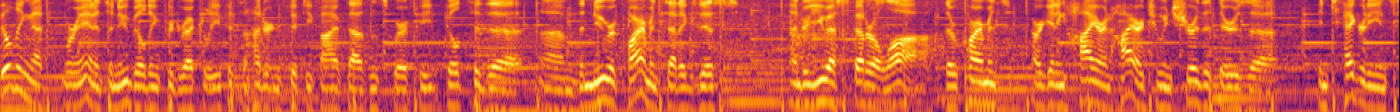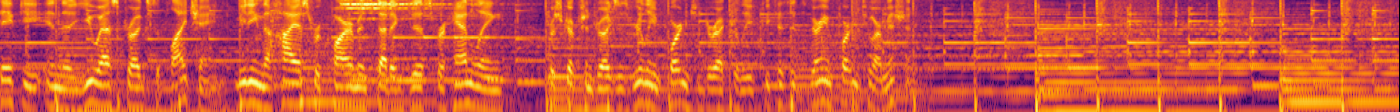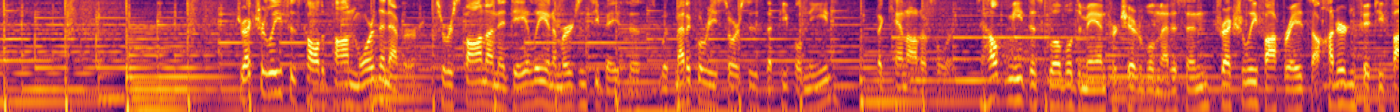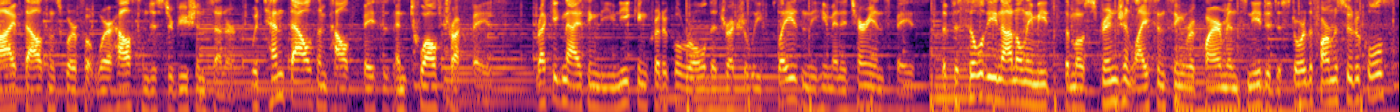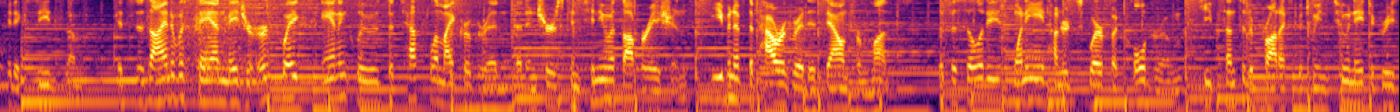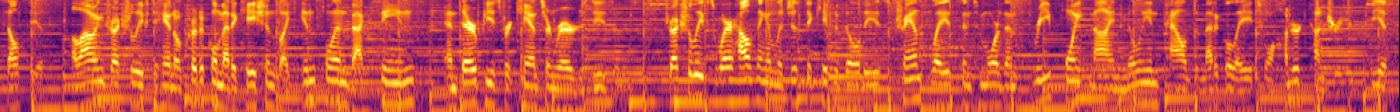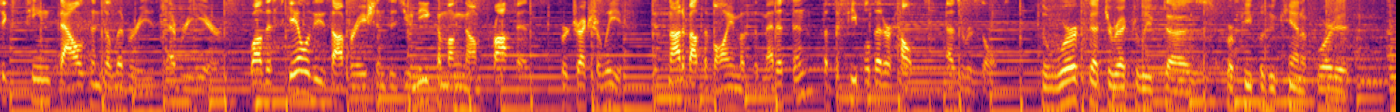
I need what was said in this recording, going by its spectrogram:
building that we're in, it's a new building for Direct Relief. It's 155,000 square feet, built to the, um, the new requirements that exist under U.S. federal law. The requirements are getting higher and higher to ensure that there's a integrity and safety in the U.S. drug supply chain. Meeting the highest requirements that exist for handling prescription drugs is really important to Direct Relief because it's very important to our mission. Direct Relief is called upon more than ever to respond on a daily and emergency basis with medical resources that people need but cannot afford. To help meet this global demand for charitable medicine, Direct Relief operates a 155,000 square foot warehouse and distribution center with 10,000 pallet spaces and 12 truck bays. Recognizing the unique and critical role that Direct Relief plays in the humanitarian space, the facility not only meets the most stringent licensing requirements needed to store the pharmaceuticals, it exceeds them. It's designed to withstand major earthquakes and includes a Tesla microgrid that ensures continuous operations, even if the power grid is down for months. The facility's 2,800 square foot cold room keeps sensitive products between 2 and 8 degrees Celsius, allowing Direct Relief to handle critical medications like insulin, vaccines, and therapies for cancer and rare diseases. Direct Relief's warehousing and logistic capabilities translates into more than 3.9 million pounds of medical aid to 100 countries via 16,000 deliveries every year. While the scale of these operations is unique among nonprofits, for Direct Relief, it's not about the volume of the medicine, but the people that are helped as a result. The work that Direct Relief does for people who can't afford it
